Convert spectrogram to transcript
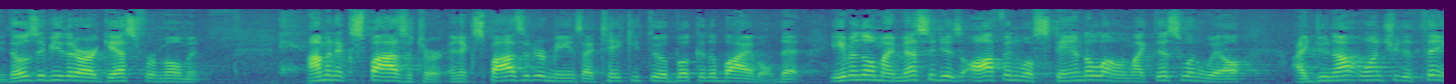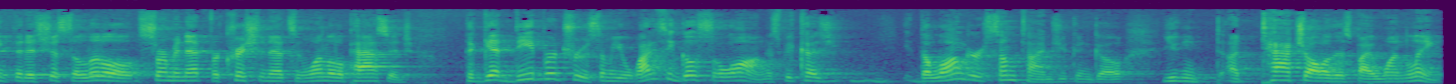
me. Those of you that are our guests for a moment, I'm an expositor. An expositor means I take you through a book of the Bible. That even though my messages often will stand alone, like this one will, I do not want you to think that it's just a little sermonette for Christianettes in one little passage. To get deeper truth, some of you, why does he go so long? It's because the longer sometimes you can go, you can attach all of this by one link.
